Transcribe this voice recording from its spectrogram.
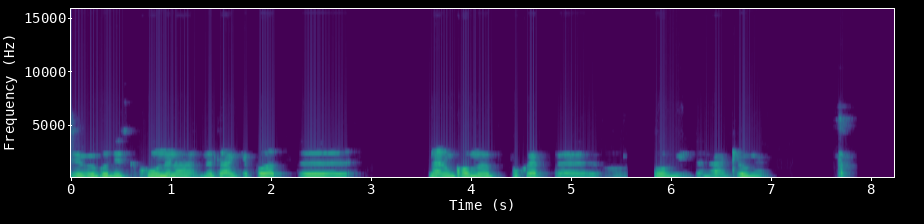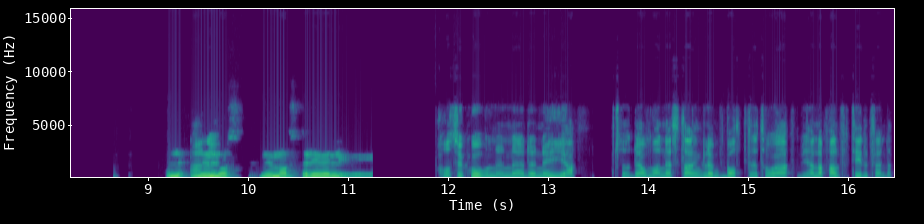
hur går diskussionerna med tanke på att eh, när de kommer upp på skeppet och såg den här kungen? Men Ja, nu, det- måste, nu måste det väl Positionen är det nya. Så de har nästan glömt bort det tror jag, i alla fall för tillfället.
